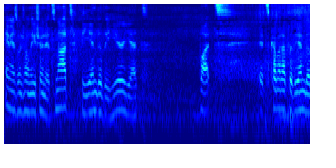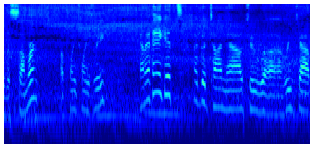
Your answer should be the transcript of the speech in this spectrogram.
Hey Man's Montreal Nation, it's not the end of the year yet, but it's coming up to the end of the summer of 2023, and I think it's a good time now to uh, recap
